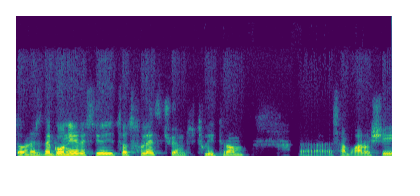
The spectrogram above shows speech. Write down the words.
დონეზე და გონიერი სიცოცხლეს ჩვენ ვთვლით, რომ სამყაროში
